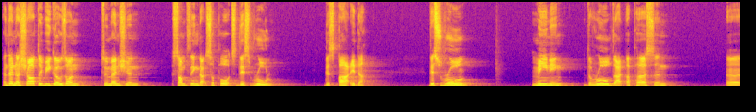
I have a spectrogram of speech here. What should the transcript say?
And then Ash-Shatibi goes on to mention something that supports this rule, this qa'idah. This rule, meaning the rule that a person, uh,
